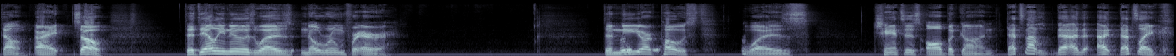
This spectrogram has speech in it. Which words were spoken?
Tell him. All right. So the Daily News was no room for error. The New York Post was chances all but gone. That's not that. I, that's like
